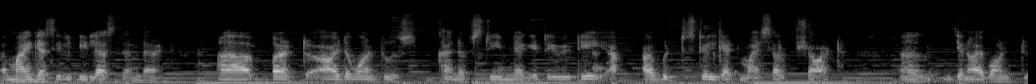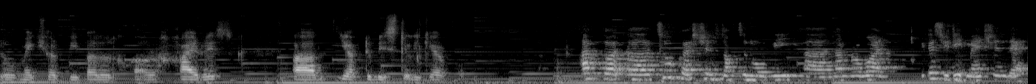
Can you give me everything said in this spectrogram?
Uh, my guess it will be less than that. Uh, but i don't want to kind of stream negativity. I, I would still get myself shot. Um, you know i want to make sure people are high risk. Uh, you have to be still careful. I've got uh, two questions, Dr. Moby. Uh, number one, because you did mention that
